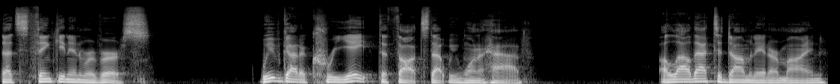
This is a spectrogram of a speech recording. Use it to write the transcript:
That's thinking in reverse. We've got to create the thoughts that we want to have. Allow that to dominate our mind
